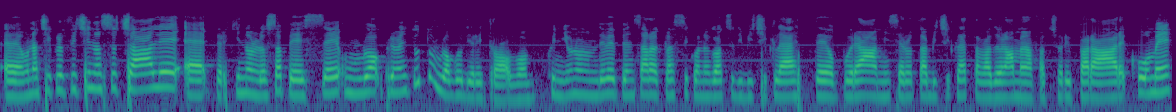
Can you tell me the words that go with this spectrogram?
Eh, una ciclofficina sociale è, per chi non lo sapesse, luogo, prima di tutto un luogo di ritrovo, quindi uno non deve pensare al classico negozio di biciclette oppure ah mi si è rotta la bicicletta, vado là, me la faccio riparare, come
